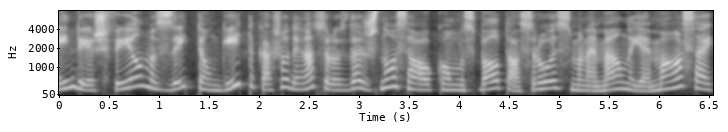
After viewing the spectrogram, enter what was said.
indiešu filmas Zita un Gita, kā šodien atceros dažus nosaukumus, Baltās rozes manai melnajai māsai,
